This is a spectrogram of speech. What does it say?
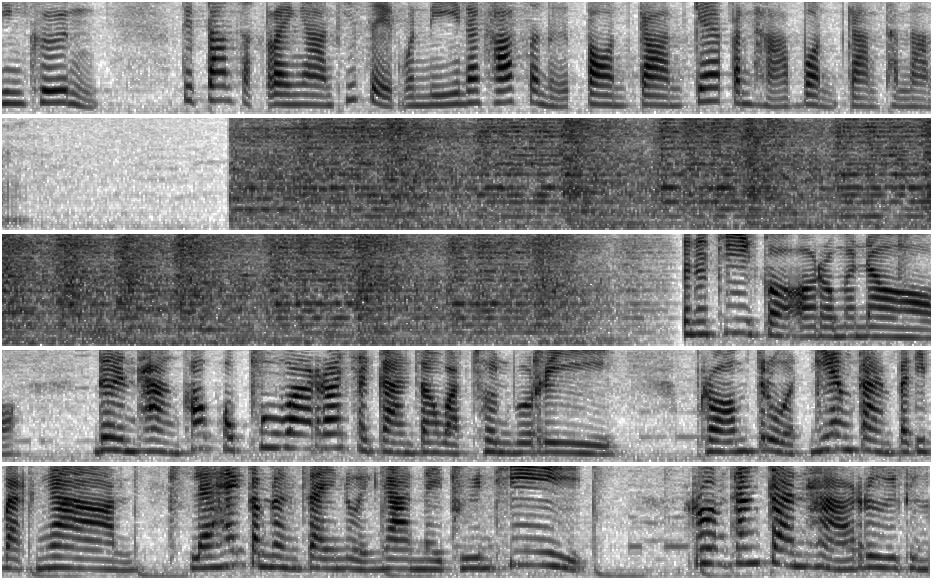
ยิ่งขึ้น ติดตามจากรายงานพิเศษวันนี้นะคะ เสนอตอนการแก้ปัญหาบ่อนการพนัน จ้าหน้าที่กอรมน เดินทางเข้าพบผู้ว่าราชการจังหวัดชนบุรี พร้อมตรวจเยี่ยมการปฏิบัติงาน และให้กำลังใจหน่วยงานในพื้นที่ รวมทั้งการหารือถึง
